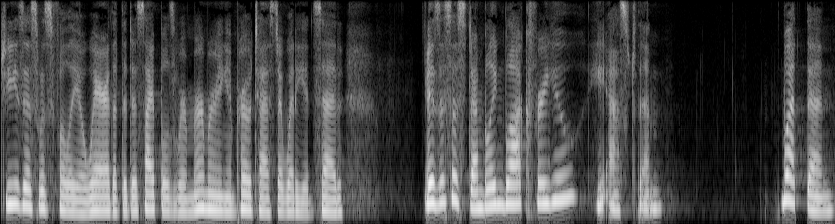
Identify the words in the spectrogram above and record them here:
Jesus was fully aware that the disciples were murmuring in protest at what he had said. Is this a stumbling block for you? He asked them. What then,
